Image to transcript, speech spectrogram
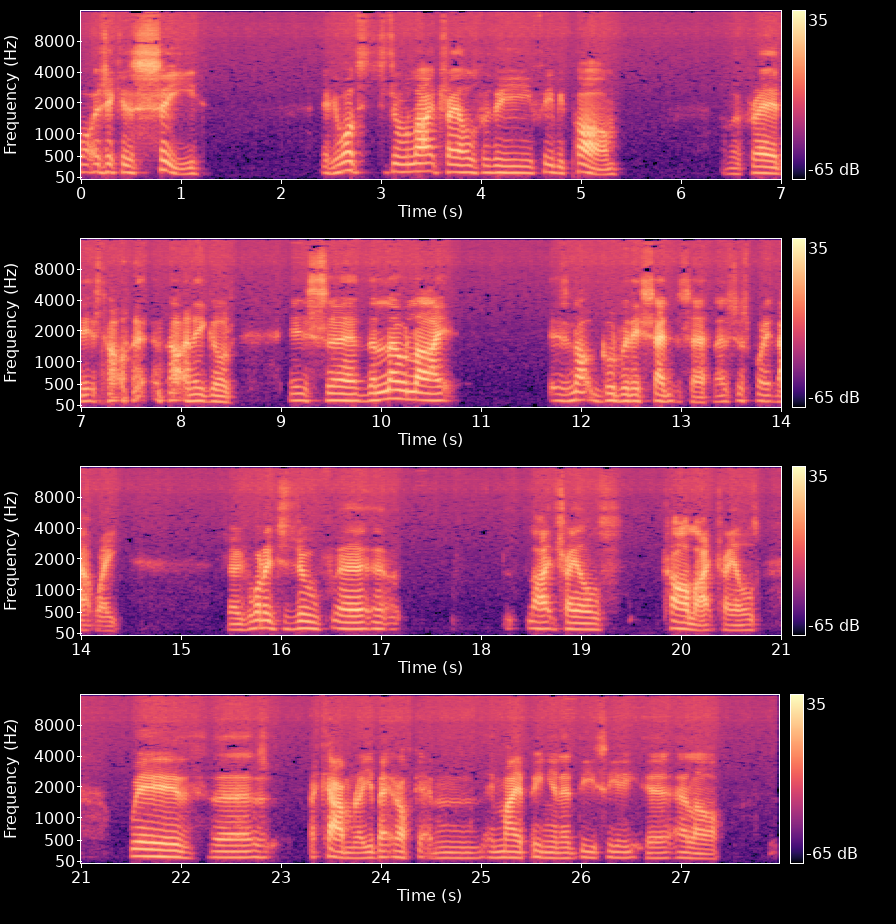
but as you can see if you wanted to do light trails with the Fimi Palm I'm afraid it's not not any good. It's uh, the low light is not good with this sensor. Let's just put it that way. So if you wanted to do uh, uh, light trails, car light trails with uh, a camera, you're better off getting, in my opinion, a DSLR. Uh,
